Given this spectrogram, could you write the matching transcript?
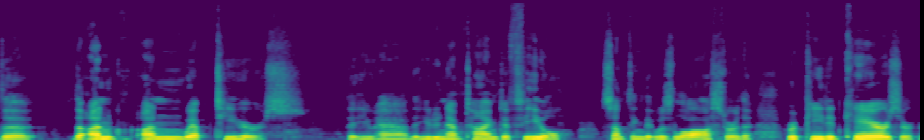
the, the un, unwept tears that you have, that you didn't have time to feel something that was lost, or the repeated cares or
